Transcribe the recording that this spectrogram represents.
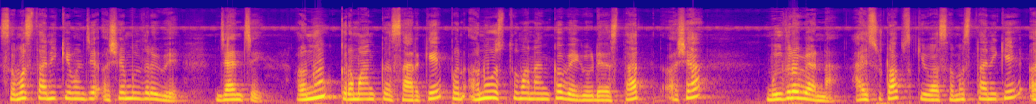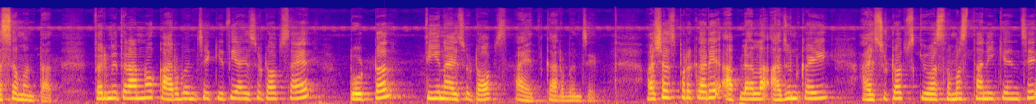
समस्थानिके म्हणजे असे मूलद्रव्ये ज्यांचे अणुक्रमांक सारखे पण अणुवस्तुमानांक वेगवेगळे असतात. अशा मूलद्रव्यांना आयसोटॉप्स किंवा समस्थानिके असं म्हणतात. तर मित्रांनो कार्बनचे किती आयसोटॉप्स आहेत? टोटल तीन आयसोटॉप्स आहेत कार्बनचे अशाच प्रकारे आपल्याला अजून काही आयसोटॉप्स किंवा समस्थानिकांचे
